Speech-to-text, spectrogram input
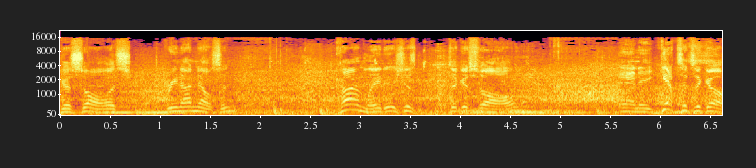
Gasol is screen on Nelson. Conley dishes to Gasol. And he gets it to go.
